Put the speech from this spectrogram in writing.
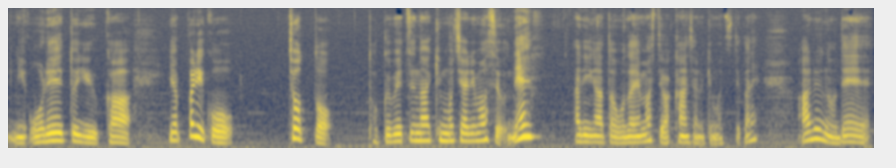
にお礼というかやっぱりこうちょっと特別な気持ちありますよね。ありがとうございます。では感謝の気持ちっていうかね。あるので、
